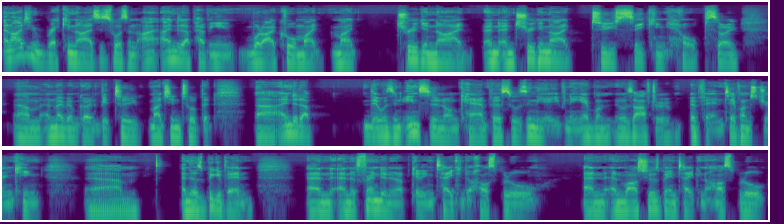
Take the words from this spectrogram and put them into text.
and I didn't recognize this wasn't, I, I ended up having what I call my, my trigger night and, and trigger night to seeking help. So, um, and maybe I'm going a bit too much into it, but uh, I ended up there was an incident on campus. It was in the evening. Everyone, it was after an event. Everyone's drinking. Um, and there was a big event and and a friend ended up getting taken to hospital. And and while she was being taken to hospital,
